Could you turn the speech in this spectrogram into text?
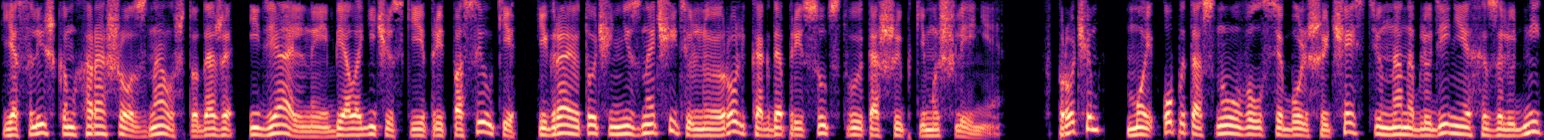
я слишком хорошо знал, что даже идеальные биологические предпосылки играют очень незначительную роль, когда присутствуют ошибки мышления. Впрочем, мой опыт основывался большей частью на наблюдениях за людьми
